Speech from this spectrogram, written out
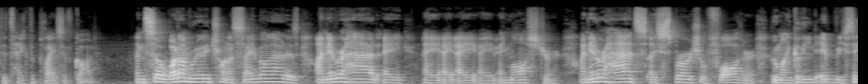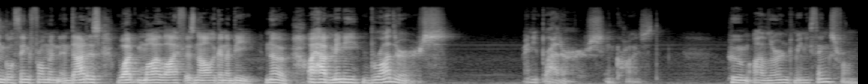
to take the place of God. And so, what I'm really trying to say about that is, I never had a, a, a, a, a, master. I never had a spiritual father whom I gleaned every single thing from, and, and that is what my life is now going to be. No, I have many brothers, many brothers in Christ, whom I learned many things from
